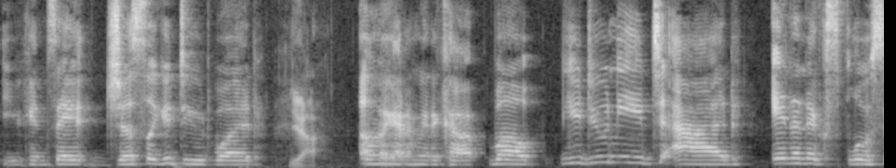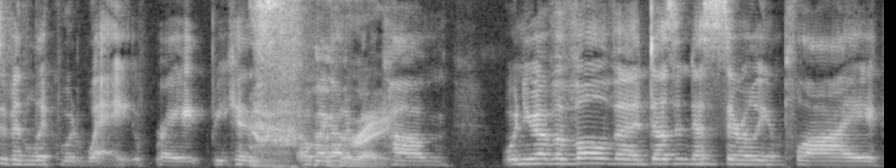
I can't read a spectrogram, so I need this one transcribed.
You can say it just like a dude would. Yeah. Oh my God, I'm to cup. Well, you do need to add in an explosive and liquid way, right? Because, oh my God, I'm gonna come. When you have a vulva, it doesn't necessarily imply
